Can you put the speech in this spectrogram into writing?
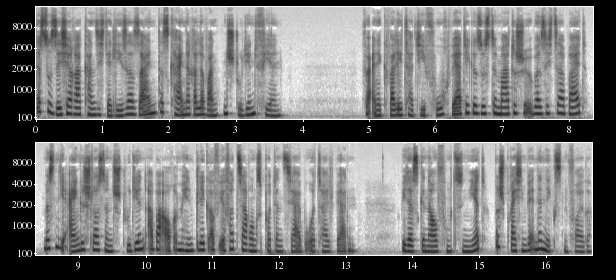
desto sicherer kann sich der Leser sein, dass keine relevanten Studien fehlen. Für eine qualitativ hochwertige systematische Übersichtsarbeit müssen die eingeschlossenen Studien aber auch im Hinblick auf ihr Verzerrungspotenzial beurteilt werden. Wie das genau funktioniert, besprechen wir in der nächsten Folge.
